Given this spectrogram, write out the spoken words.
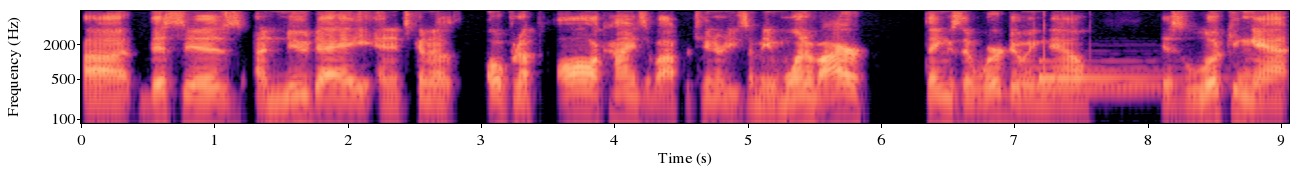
Uh, this is a new day and it's going to open up all kinds of opportunities. I mean, one of our things that we're doing now is looking at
